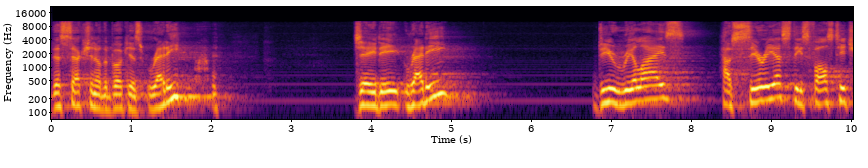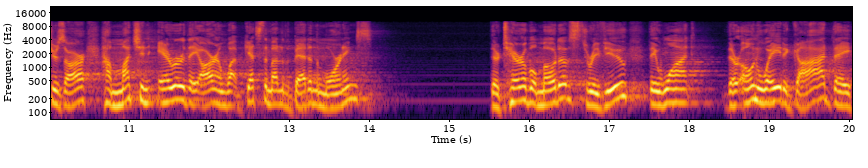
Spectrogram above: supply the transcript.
this section of the book is ready. JD, ready? Do you realize how serious these false teachers are? How much in error they are and what gets them out of the bed in the mornings? Their terrible motives to review, they want their own way to God. They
